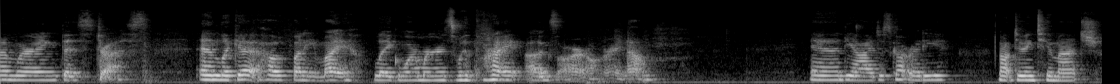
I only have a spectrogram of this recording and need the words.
I'm wearing this dress. And look at how funny my leg warmers with my Uggs are on right now. And yeah, I just got ready, not doing too much.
